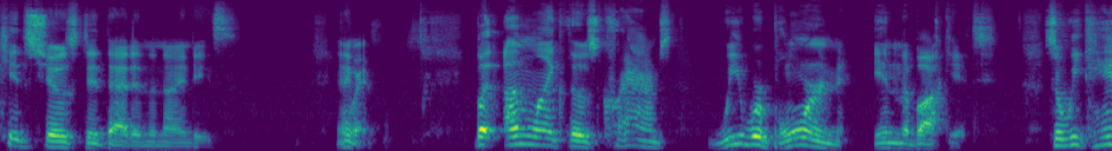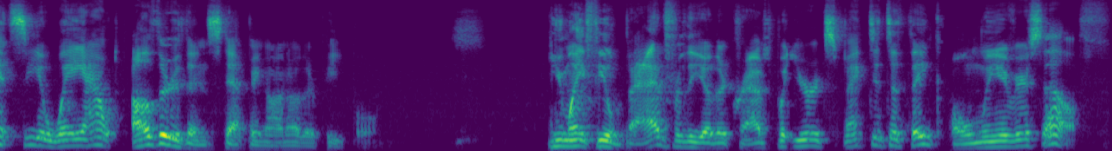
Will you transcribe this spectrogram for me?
kids' shows did that in the 90s. Anyway, but unlike those crabs, we were born in the bucket. So we can't see a way out other than stepping on other people. You might feel bad for the other crabs, but you're expected to think only of yourself.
